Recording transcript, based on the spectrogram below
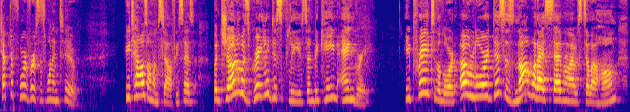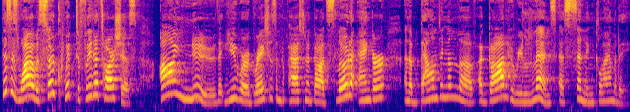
Chapter 4, verses 1 and 2. He tells on himself, he says, But Jonah was greatly displeased and became angry. He prayed to the Lord, Oh Lord, this is not what I said when I was still at home. This is why I was so quick to flee to Tarshish. I knew that you were a gracious and compassionate God, slow to anger and abounding in love, a God who relents at sending calamity.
